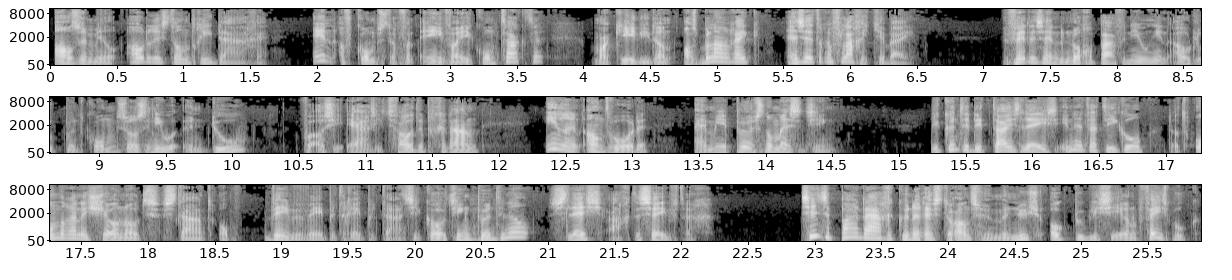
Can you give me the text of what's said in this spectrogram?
als een mail ouder is dan drie dagen en afkomstig van een van je contacten, markeer die dan als belangrijk en zet er een vlaggetje bij. Verder zijn er nog een paar vernieuwingen in Outlook.com, zoals een nieuwe undo voor als je ergens iets fout hebt gedaan, inline antwoorden en meer personal messaging. Je kunt de details lezen in het artikel dat onderaan de show notes staat op www.reputatiecoaching.nl slash 78. Sinds een paar dagen kunnen restaurants hun menus ook publiceren op Facebook.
